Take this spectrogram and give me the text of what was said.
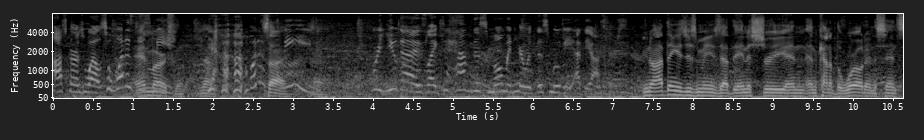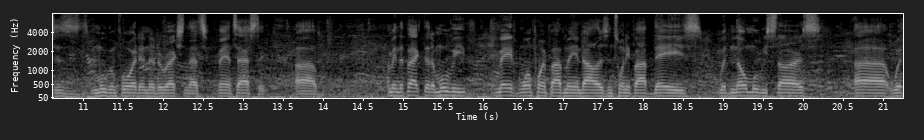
Oscar as well. So what does this And mean? Mahershala. No. Yeah, what does Sorry. this mean for you guys? Like to have this moment here with this movie at the Oscars. You know, I think it just means that the industry and, and kind of the world, in a sense, is moving forward in a direction that's fantastic. Uh, I mean, the fact that a movie made $1.5 million in 25 days with no movie stars, uh, with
